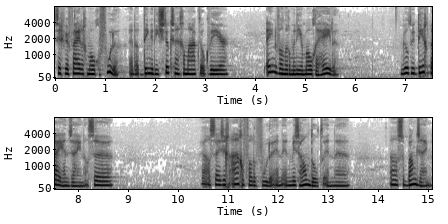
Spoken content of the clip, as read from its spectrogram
zich weer veilig mogen voelen. En dat dingen die stuk zijn gemaakt ook weer op een of andere manier mogen helen. Wilt u dicht bij hen zijn als, ze, ja, als zij zich aangevallen voelen en, en mishandeld en uh, als ze bang zijn?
